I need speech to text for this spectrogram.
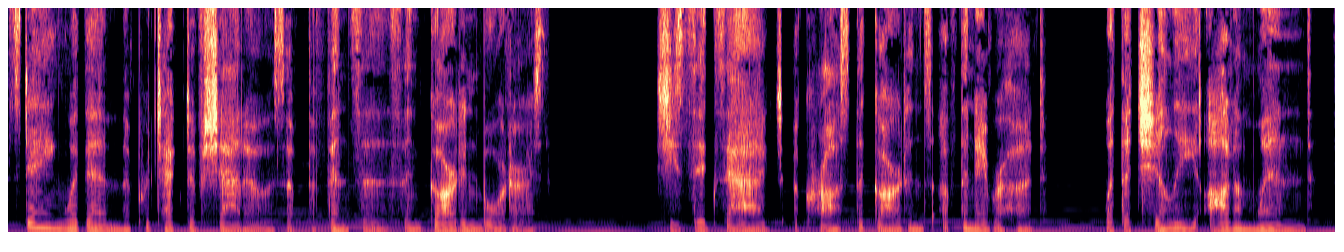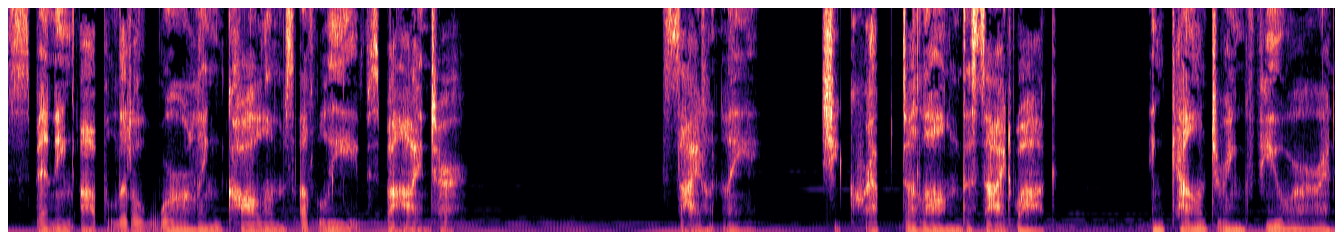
Staying within the protective shadows of the fences and garden borders, she zigzagged across the gardens of the neighborhood with the chilly autumn wind spinning up little whirling columns of leaves behind her. Silently, she crept along the sidewalk, encountering fewer and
